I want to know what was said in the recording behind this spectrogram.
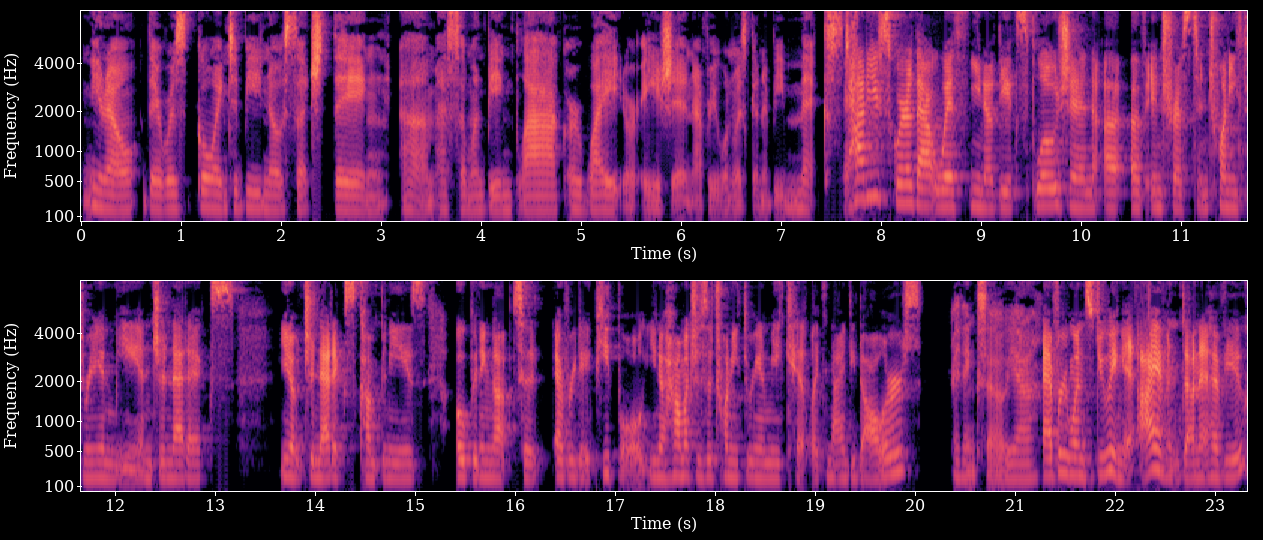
you know, there was going to be no such thing um, as someone being black or white or Asian. Everyone was going to be mixed. How do you square that with, you know, the explosion uh, of interest in 23andMe and genetics? you know, genetics companies opening up to everyday people. You know, how much is a 23andMe kit? Like $90? I think so, yeah. Everyone's doing it. I haven't done it. Have you?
